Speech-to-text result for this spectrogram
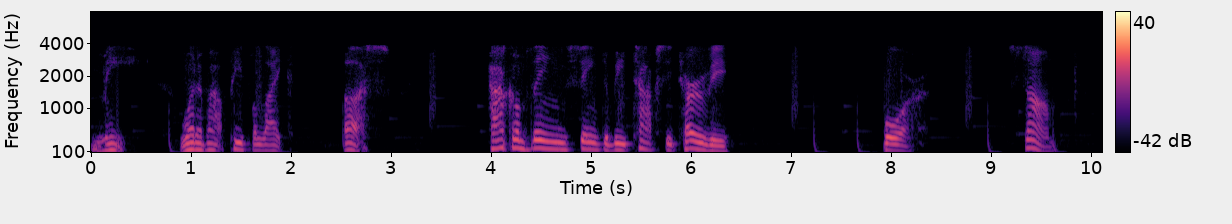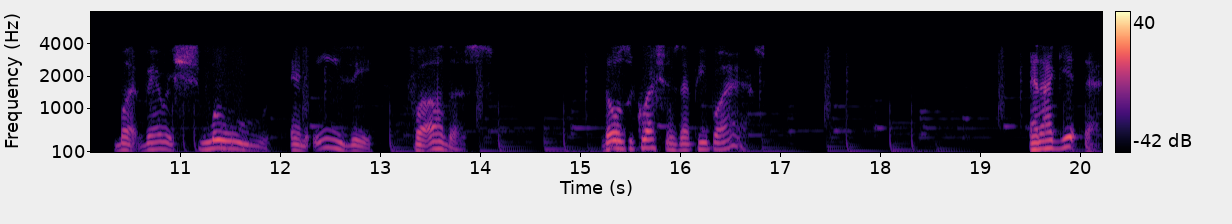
me? What about people like us how come things seem to be topsy-turvy for some, but very smooth and easy for others? Those are questions that people ask. And I get that.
